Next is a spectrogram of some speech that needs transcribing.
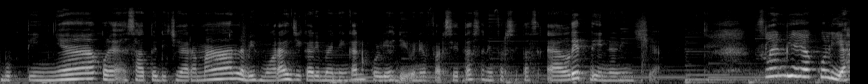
Buktinya, kuliah S1 di Jerman lebih murah jika dibandingkan kuliah di universitas-universitas elit di Indonesia. Selain biaya kuliah,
